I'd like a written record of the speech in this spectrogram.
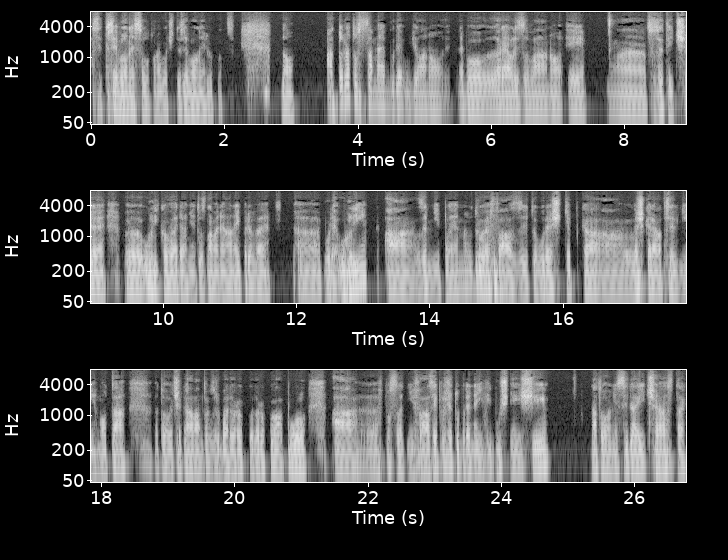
Asi tři vlny jsou to, nebo čtyři vlny dokonce. No, a tohle to samé bude uděláno nebo realizováno i eh, co se týče eh, uhlíkové daně. To znamená, nejprve eh, bude uhlí a zemní plyn. V druhé fázi to bude štěpka a veškerá dřevní hmota. To očekávám tak zhruba do roku, do roku a půl. A v poslední fázi, protože to bude nejvýbušnější, na to oni si dají čas, tak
